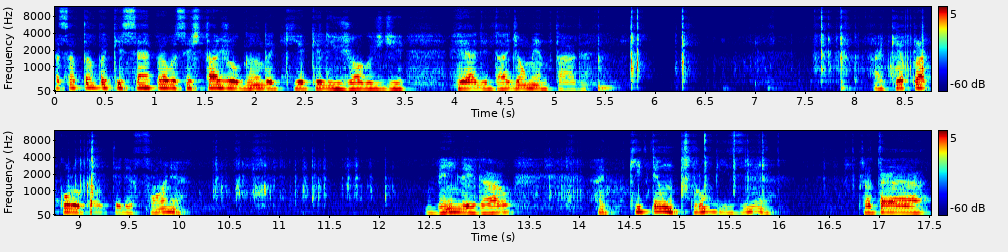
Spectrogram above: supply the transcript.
Essa tampa aqui serve para você estar jogando aqui aqueles jogos de realidade aumentada. Aqui é para colocar o telefone. Bem legal. Aqui tem um plugzinho para estar tá,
